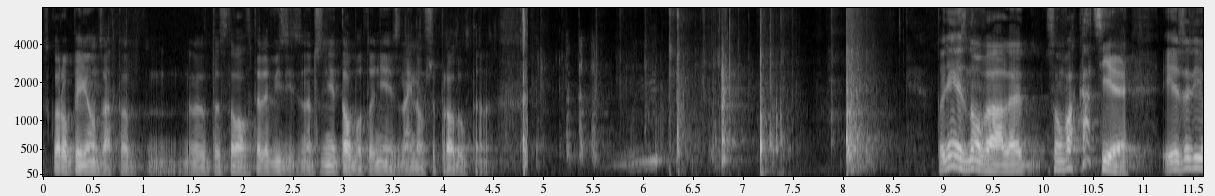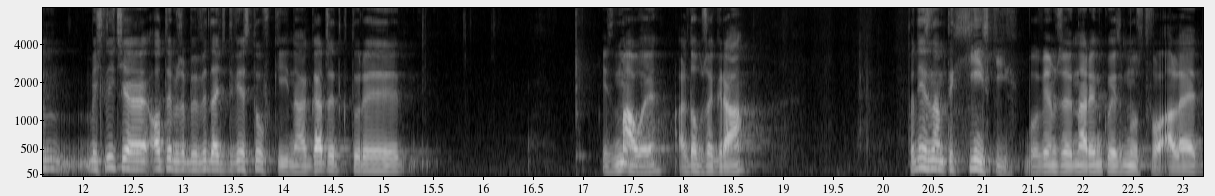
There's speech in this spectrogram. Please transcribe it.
Skoro o pieniądzach, to będę testował w telewizji. To znaczy nie to, bo to nie jest najnowszy produkt. Ale... To nie jest nowe, ale są wakacje. Jeżeli myślicie o tym, żeby wydać dwie stówki na gadżet, który jest mały, ale dobrze gra, to nie znam tych chińskich, bo wiem, że na rynku jest mnóstwo, ale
